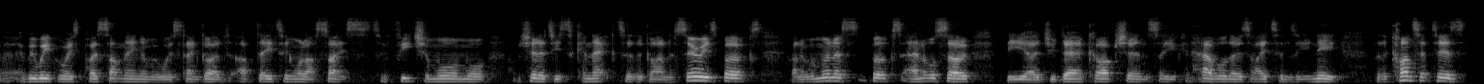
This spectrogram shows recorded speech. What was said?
Uh, every week we always post something, and we always thank God updating all our sites to feature more and more opportunities to connect to the Garden of Series books, Garden of Amunas books, and also the uh, Judaica options, so you can have all those items that you need. But the concept is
